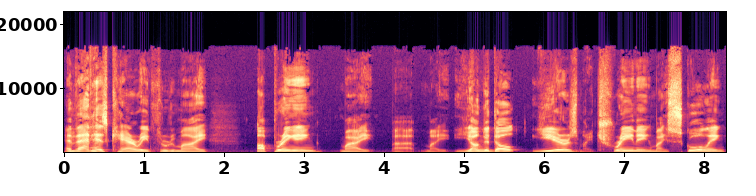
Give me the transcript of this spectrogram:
And that has carried through my upbringing, my uh, my young adult years, my training, my schooling,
